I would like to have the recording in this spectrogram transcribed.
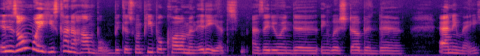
in his own way, he's kind of humble because when people call him an idiot, as they do in the English dub and the anime,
